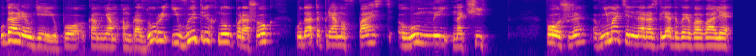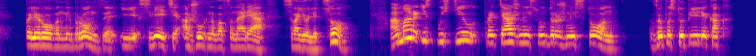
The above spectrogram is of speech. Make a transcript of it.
ударил ею по камням амбразуры и вытряхнул порошок куда-то прямо в пасть лунной ночи. Позже, внимательно разглядывая в овале полированной бронзы и свете ажурного фонаря свое лицо, Амар испустил протяжный судорожный стон. «Вы поступили как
